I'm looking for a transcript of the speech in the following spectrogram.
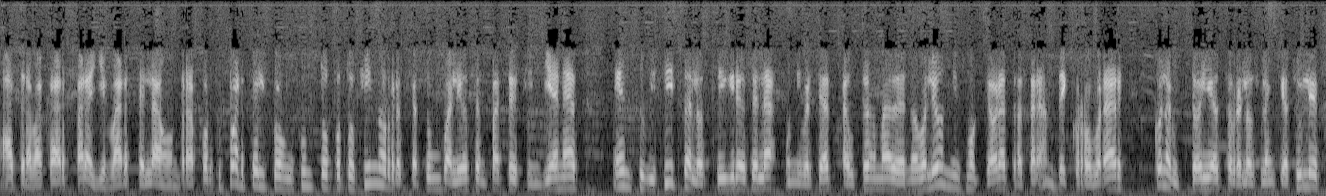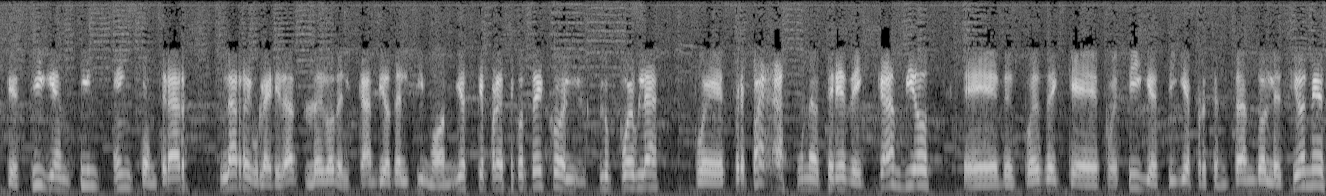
a trabajar para llevarse la honra. Por su parte, el conjunto potosino rescató un valioso empate sin dianas en su visita a los Tigres de la Universidad Autónoma de Nuevo León, mismo que ahora tratarán de corroborar con la victoria sobre los blanquiazules que siguen sin encontrar la regularidad luego del cambio del timón. Y es que para este cotejo el Club Puebla pues prepara una serie de cambios eh, después de que pues sigue, sigue presentando lesiones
